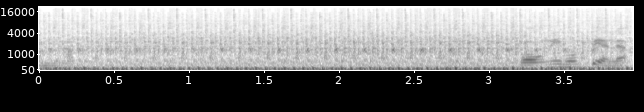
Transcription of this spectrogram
นครับกองนี้ผมเปลี่ยนแล้ว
